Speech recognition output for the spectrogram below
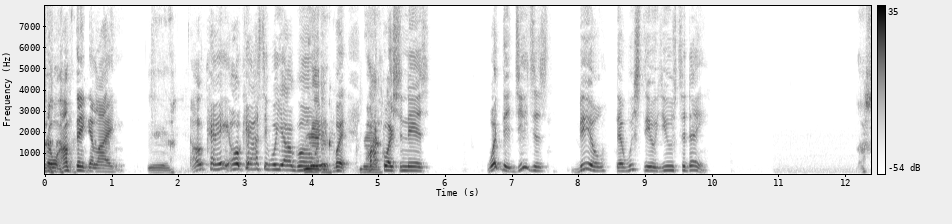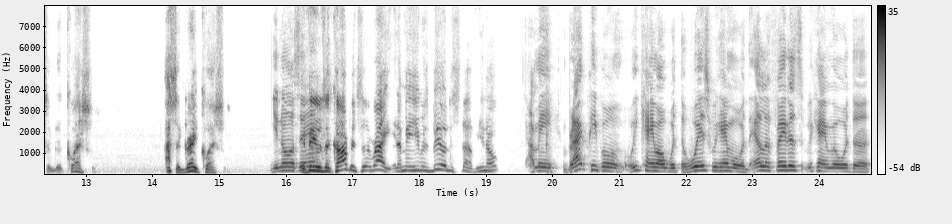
so I'm thinking like, yeah. okay, okay, I see where y'all going with it. But my question is, what did Jesus build that we still use today? That's a good question. That's a great question. You know what I'm saying? If he was a carpenter, right? I mean, he was building stuff, you know. I mean, black people, we came up with the wish, we came up with the elevators, we came up with the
